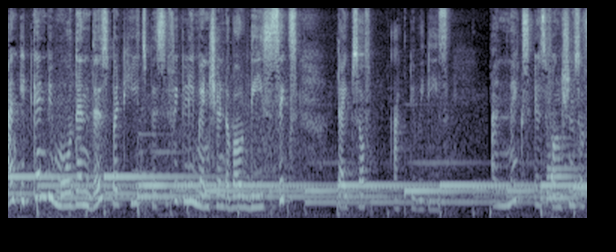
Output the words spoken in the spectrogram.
and it can be more than this, but he specifically mentioned about these six types of activities. And next is functions of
